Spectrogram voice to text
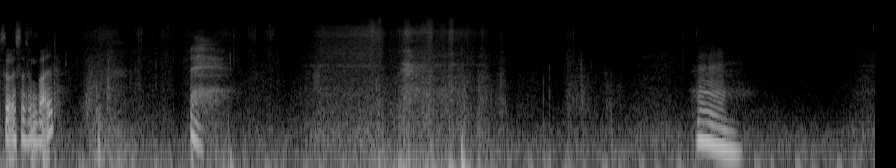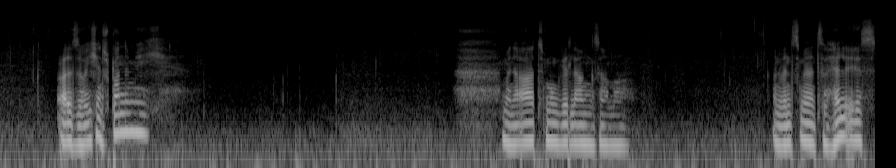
So ist es im Wald. Also ich entspanne mich. Meine Atmung wird langsamer. Und wenn es mir zu hell ist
